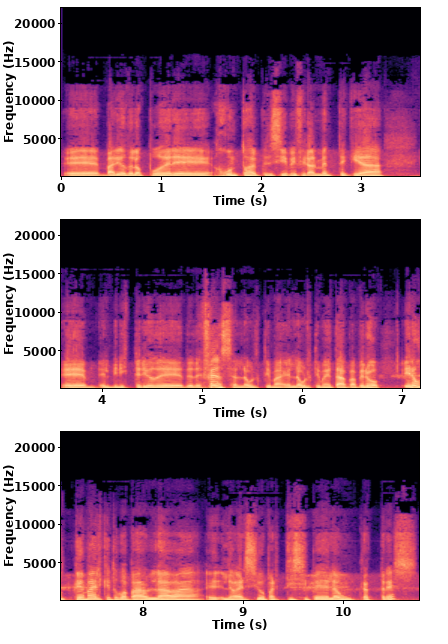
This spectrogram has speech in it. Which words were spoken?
eh, varios de los poderes juntos al principio y finalmente queda eh, el Ministerio de, Defensa en la última en la última etapa. Pero ¿era un tema del que tu papá hablaba, el haber sido partícipe de la UNCA 3?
